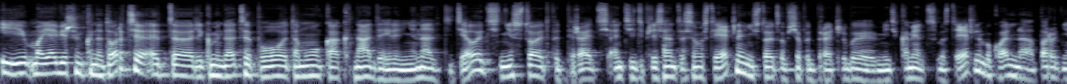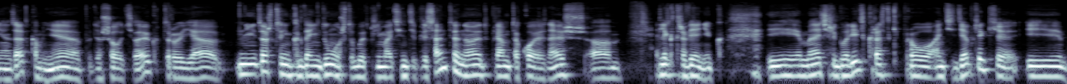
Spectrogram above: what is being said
И моя вишенка на торте — это рекомендация по тому, как надо или не надо делать. Не стоит подбирать антидепрессанты самостоятельно, не стоит вообще подбирать любые медикаменты самостоятельно. Буквально пару дней назад ко мне подошел человек, который я не то что никогда не думал, что будет принимать антидепрессанты, но это прям такое, знаешь, электровеник. И мы начали говорить как раз-таки про антидеплики, и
